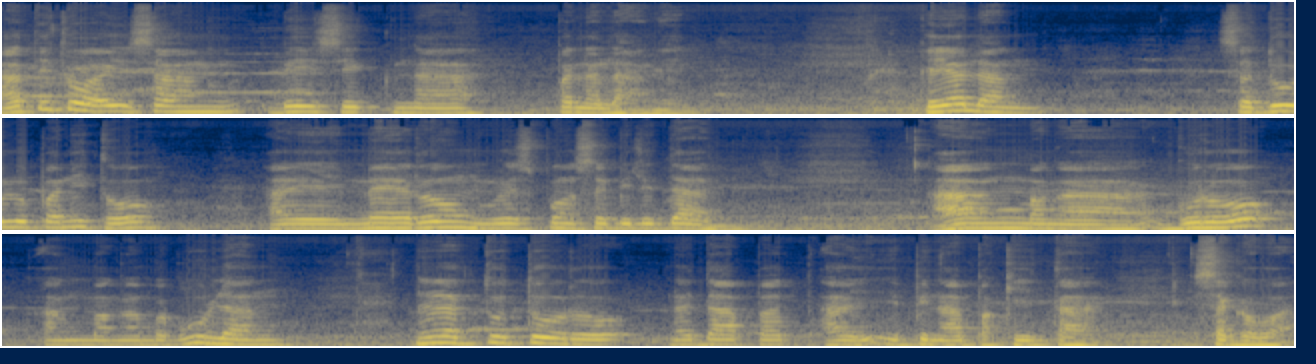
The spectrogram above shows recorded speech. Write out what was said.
At ito ay isang basic na panalangin. Kaya lang, sa dulo pa nito ay merong responsibilidad ang mga guro, ang mga magulang na nagtuturo na dapat ay ipinapakita sa gawa.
